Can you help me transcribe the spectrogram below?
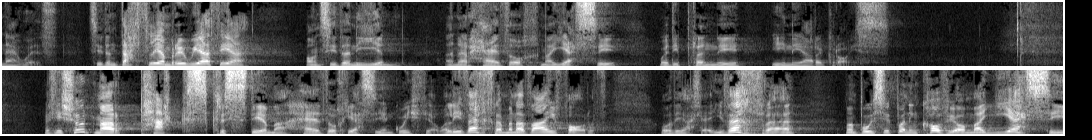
newydd sydd yn dathlu amrywiaeth, ie, ond sydd yn un yn yr heddwch mae Iesu wedi prynu i ni ar y groes. Felly, siwrd mae'r pax Christi yma, heddwch Iesu, yn gweithio? Wel, i ddechrau, mae yna ddau ffordd o ddeallau. I ddechrau, mae'n bwysig bod ni'n cofio mae Iesu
